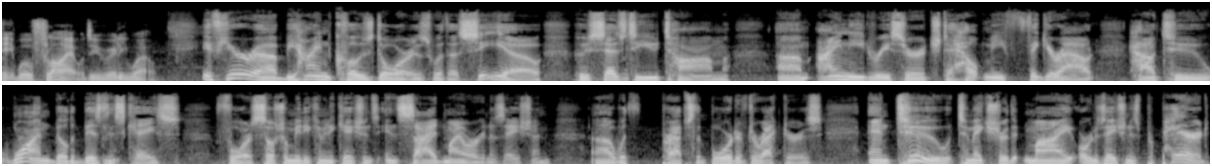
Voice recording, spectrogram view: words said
it will fly. It will do really well. If you're uh, behind closed doors with a CEO who says to you, Tom, um, I need research to help me figure out how to one build a business case for social media communications inside my organization uh, with perhaps the board of directors and two, yeah. to make sure that my organization is prepared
